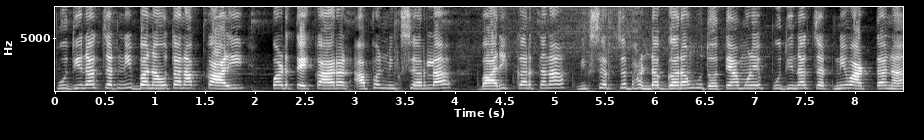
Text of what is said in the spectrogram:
पुदिना चटणी बनवताना काळी पडते कारण आपण मिक्सरला बारीक करताना मिक्सरचं भांडं गरम होतं. त्यामुळे पुदिना चटणी वाटताना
